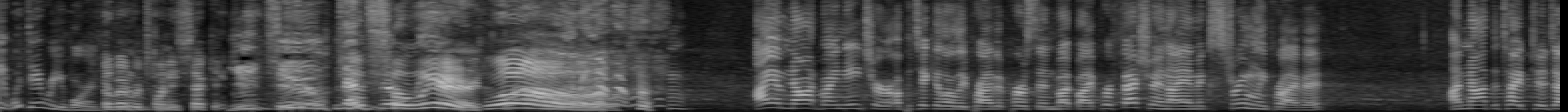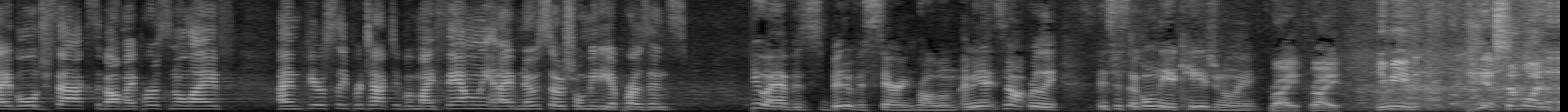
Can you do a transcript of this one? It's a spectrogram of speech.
Hey, what day were you born? November 22nd. You too? That's so weird. Whoa. I am not by nature a particularly private person, but by profession, I am extremely private. I'm not the type to divulge facts about my personal life. I am fiercely protective of my family, and I have no social media presence. do. I have a bit of a staring problem. I mean, it's not really. It's just only occasionally. Right, right. You mean if someone,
